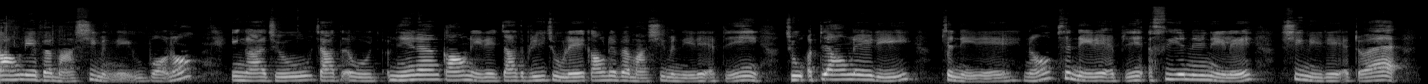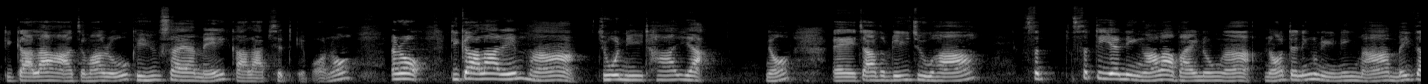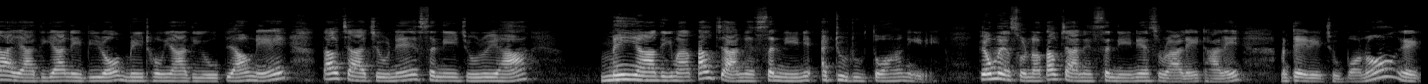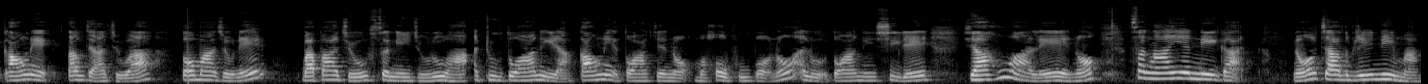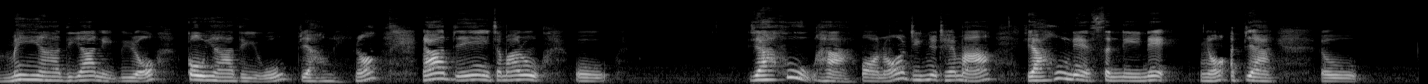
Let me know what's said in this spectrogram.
ကောင်းတဲ့ဘက်မှာရှိမနေဘူးပေါ့နော်အင်္ဂါဂျိုဂျာဟိုအမြဲတမ်းကောင်းနေတဲ့ဂျာသပတိဂျိုလည်းကောင်းတဲ့ဘက်မှာရှိမနေတဲ့အပြင်ဂျိုအပြောင်းလဲတွေဖြစ်နေတယ်နော်ဖြစ်နေတဲ့အပြင်အစည်းအဝေးတွေလည်းရှိနေတဲ့အတွက်ဒီကာလဟာကျမတို့ဂရုစိုက်ရမယ်ကာလဖြစ်တယ်ပေါ့နော်အဲ့တော့ဒီကာလထဲမှာဂျိုအနေထားရနော်အဲဂျာသပတိဂျိုဟာစက် 17ရက်နေ့9လပိုင်းတုန်းကเนาะတနင်္ဂနွေနေ့မှာမိဿရာသီကနေပြီးတော့မေထုံရာသီကိုပြောင်းတယ်တောက်ကြဂျိုနဲ့စနေဂျိုတွေဟာမင်ရာသီမှာတောက်ကြနဲ့စနေနဲ့အတူတူသွားနေတယ်ပြောမယ်ဆိုတော့တောက်ကြနဲ့စနေနဲ့ဆိုတာလေဒါလေမတည့်တဲ့ဂျိုပေါ့နော်အဲကောင်းတဲ့တောက်ကြဂျိုဟာသောမဂျိုနဲ့ ပပဂျိုစနေဂျိုတို့ဟာအတူသွားနေတာကောင်းတဲ့အသွားချင်းတော့မဟုတ်ဘူးပေါ့နော်အဲ့လိုအသွားနေရှိတယ်ယာဟူကလည်းနော်15ရက်နေ့ကနော်ကြာသပတေးနေ့မှာမင်ယာဒီကနေပြီးတော့ကုံယာဒီကိုပြောင်းတယ်နော်ဒါအပြင်ကျမတို့ဟို Yahoo ဟာပေါ့နော်ဒီနှစ်ထဲမှာ Yahoo နဲ့စနေနဲ့နော်အပြိုင်ဟို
